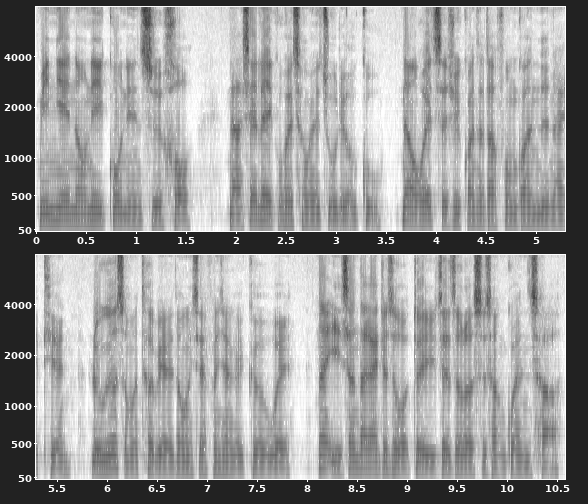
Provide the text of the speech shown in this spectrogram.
明年农历过年之后，哪些类股会成为主流股？那我会持续观察到封关日那一天，如果有什么特别的东西再分享给各位。那以上大概就是我对于这周的市场观察。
